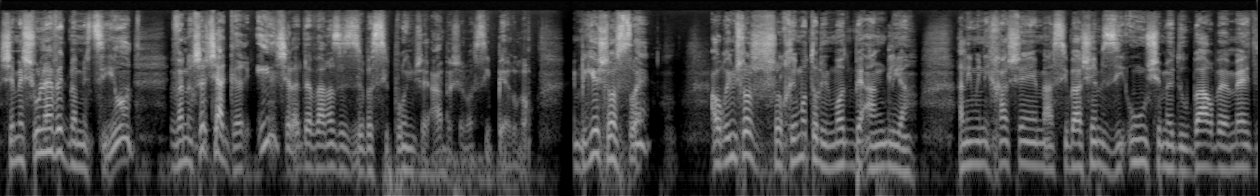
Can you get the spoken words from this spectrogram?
שמשולבת במציאות, ואני חושבת שהגרעין של הדבר הזה זה בסיפורים שאבא שלו סיפר לו. בגיל 13, ההורים שלו שולחים אותו ללמוד באנגליה. אני מניחה שמהסיבה שהם זיהו שמדובר באמת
